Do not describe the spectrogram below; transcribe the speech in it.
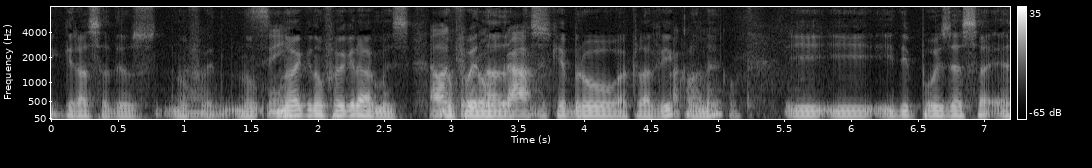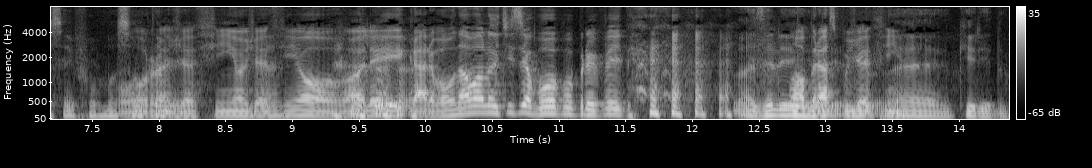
e, graças a Deus não Ah, foi não, não é que não foi grave mas Ela não foi nada quebrou a A clavícula, né clavícula. e, e, e depois essa essa informação Porra, também. Jefinho, Jefinho, olha aí, cara, vamos dar uma notícia boa pro prefeito. Mas ele, Um abraço pro Jefinho. É, querido.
